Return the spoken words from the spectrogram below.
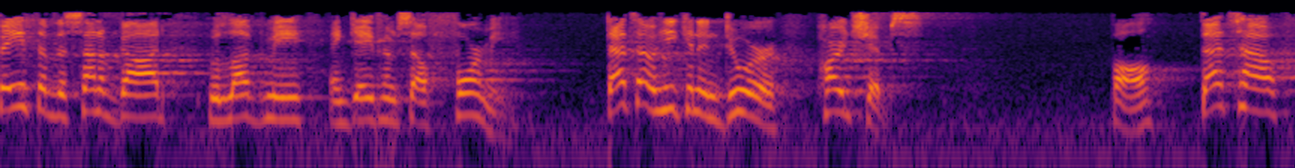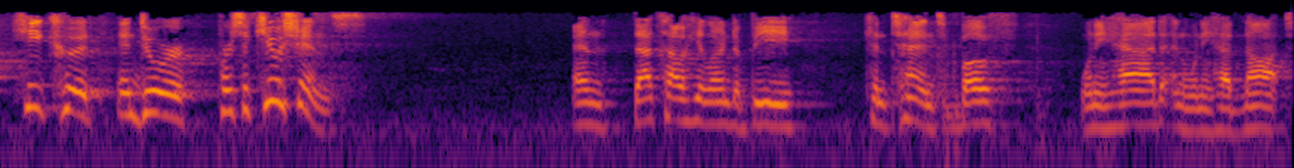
faith of the Son of God who loved me and gave himself for me. That's how he can endure hardships, Paul. That's how he could endure persecutions. And that's how he learned to be content both when he had and when he had not.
